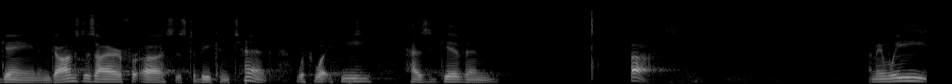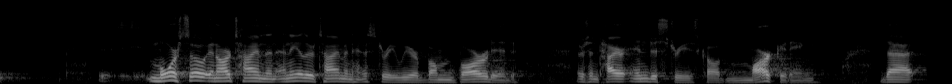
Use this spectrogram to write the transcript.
gain. And God's desire for us is to be content with what He has given us. I mean, we, more so in our time than any other time in history, we are bombarded. There's entire industries called marketing that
